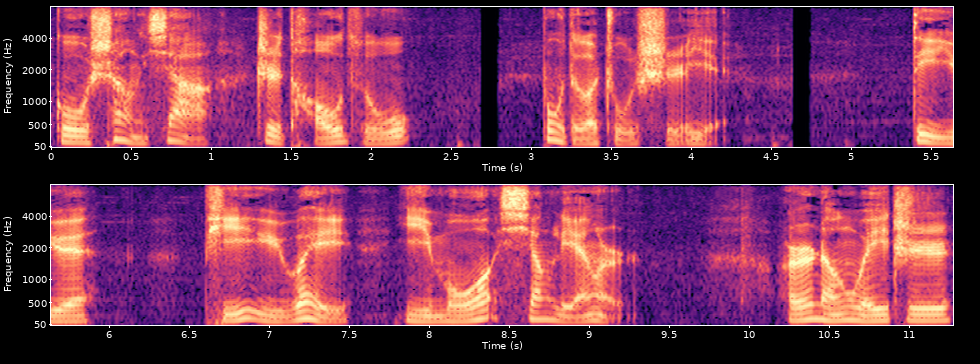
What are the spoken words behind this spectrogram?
故上下至头足，不得主食也。帝曰：脾与胃以膜相连耳，而能为之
